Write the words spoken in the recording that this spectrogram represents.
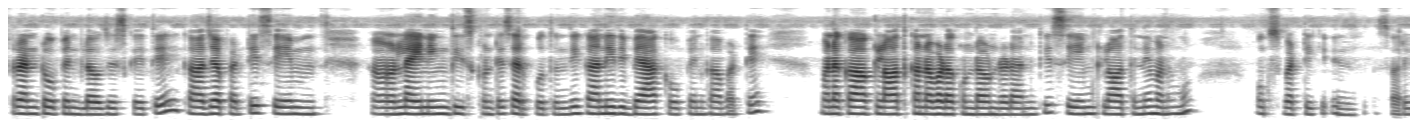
ఫ్రంట్ ఓపెన్ బ్లౌజెస్కి అయితే కాజా పట్టి సేమ్ లైనింగ్ తీసుకుంటే సరిపోతుంది. కానీ ఇది బ్యాక్ ఓపెన్ కాబట్టి మనకు ఆ క్లాత్ కనబడకుండా ఉండడానికి సేమ్ క్లాత్నే మనము ఉక్స్ పట్టి సారీ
